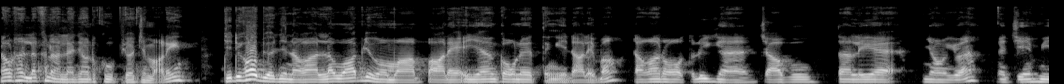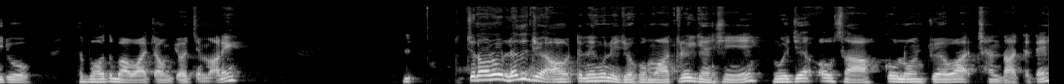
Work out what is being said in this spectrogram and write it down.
နောက်ထပ်လက္ခဏာလမ်းကြောင်းတစ်ခုပြောချင်ပါလေဒီတစ်ခေါက်ပြောချင်တာကလက်ဝါးပြင်ပေါ်မှာပါတဲ့အရန်ကောင်းတဲ့သင်္ကေတလေးပါဒါကတော့သတိကံကြာဘူးတန်လေးရဲ့ ညောင်ရွယ်ငကျင်းမိတို့သဘောတဘာဝအကြောင်းပြောချင်ပါတယ်ကျွန်တော်တို့လက်သကြွယ်အောင်တနင်္ဂနွေကျော်ကမှာတရိကန်ရှိရင်ငွေကျဥစ္စာကိုလွန်ကျွယ်ဝချမ်းသာတတ်တယ်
